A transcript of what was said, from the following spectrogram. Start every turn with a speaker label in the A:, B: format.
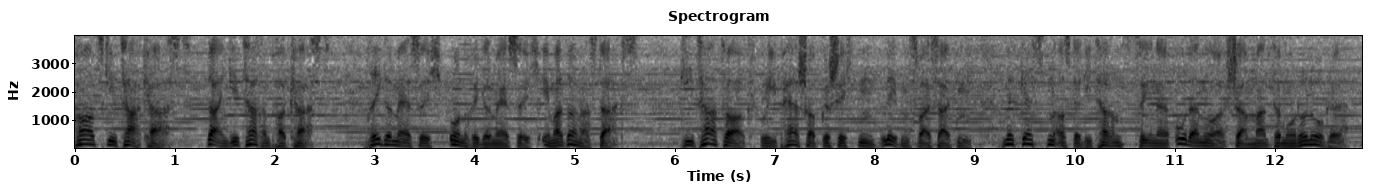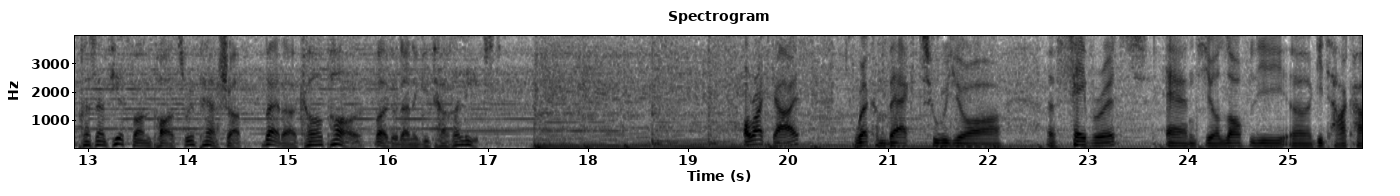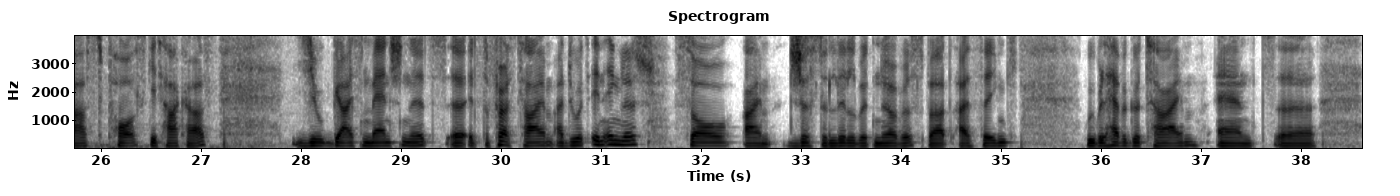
A: Pauls Guitarcast, dein Gitarrenpodcast. Regelmäßig, unregelmäßig, immer donnerstags. Guitar Talk, Repair Shop Geschichten, Lebensweisheiten. Mit Gästen aus der Gitarrenszene oder nur charmante Monologe. Präsentiert von Pauls Repair Shop. Better call Paul, weil du deine Gitarre liebst.
B: Alright, guys, welcome back to your uh, favorite and your lovely uh, guitar cast, Paul's Guitar Cast. You guys mentioned it. Uh, it's the first time I do it in English, so I'm just a little bit nervous, but I think we will have a good time. And uh,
